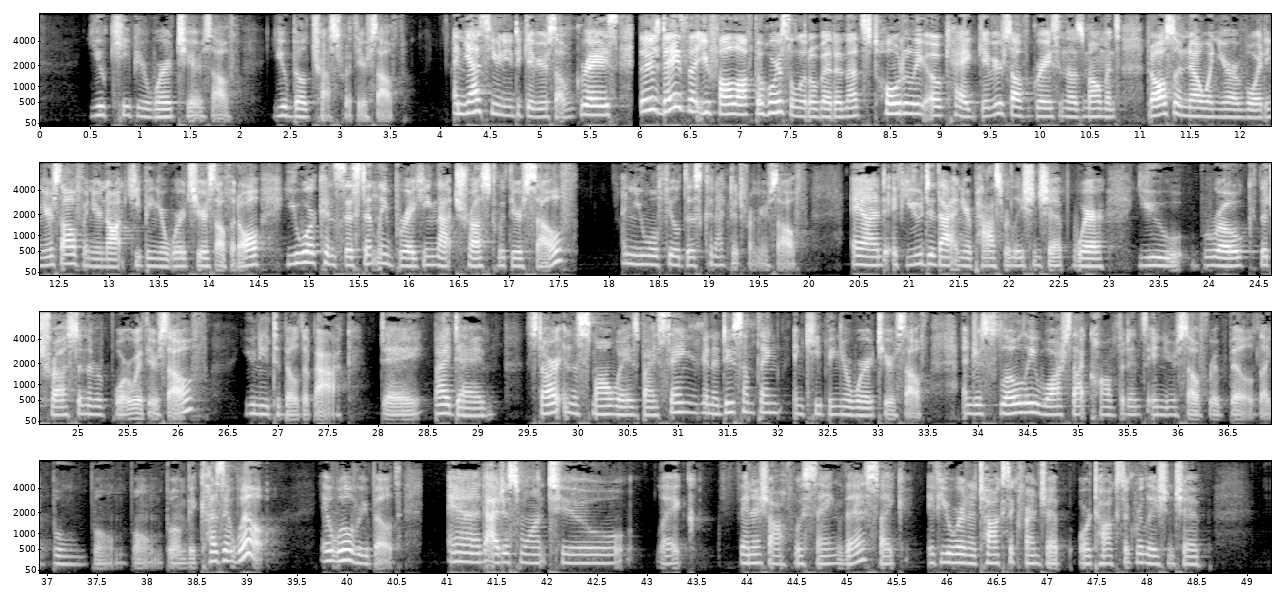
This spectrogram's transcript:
you keep your word to yourself, you build trust with yourself. And yes, you need to give yourself grace. There's days that you fall off the horse a little bit, and that's totally okay. Give yourself grace in those moments, but also know when you're avoiding yourself and you're not keeping your word to yourself at all, you are consistently breaking that trust with yourself, and you will feel disconnected from yourself. And if you did that in your past relationship where you broke the trust and the rapport with yourself, you need to build it back day by day, Start in the small ways by saying you're going to do something and keeping your word to yourself. And just slowly watch that confidence in yourself rebuild like boom, boom, boom, boom, because it will. It will rebuild. And I just want to like finish off with saying this like, if you were in a toxic friendship or toxic relationship,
